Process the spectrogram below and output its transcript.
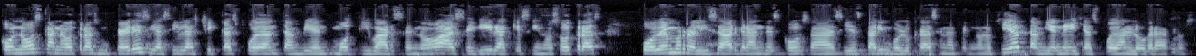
conozcan a otras mujeres y así las chicas puedan también motivarse, ¿no? A seguir a que si nosotras podemos realizar grandes cosas y estar involucradas en la tecnología, también ellas puedan lograrlos.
